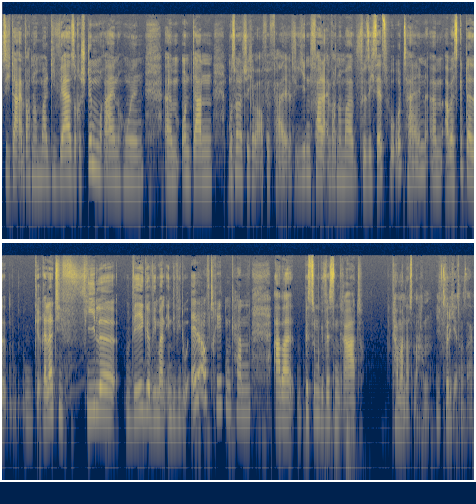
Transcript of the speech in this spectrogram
sich da einfach nochmal diversere Stimmen reinholen ähm, und dann muss man natürlich aber auch für, Fall, für jeden Fall einfach nochmal für sich selbst beurteilen. Ähm, aber es gibt da relativ viele Wege, wie man individuell auftreten kann. Aber bis zu einem gewissen Grad kann man das machen, würde ich erstmal sagen.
